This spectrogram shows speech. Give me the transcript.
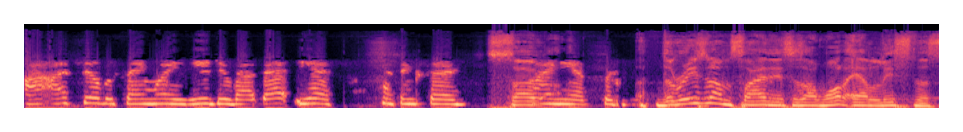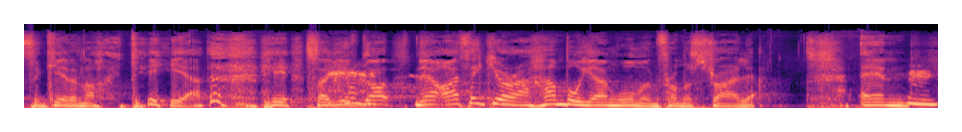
I, I feel the same way as you do about that. Yes, I think so. So Pioneer. the reason I'm saying this is I want our listeners to get an idea here. So you've got now. I think you're a humble young woman from Australia. And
